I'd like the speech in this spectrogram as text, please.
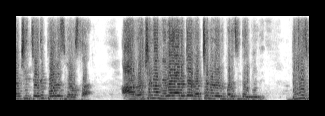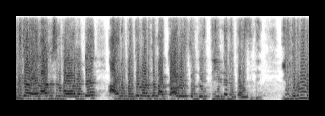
రక్షించేది పోలీస్ వ్యవస్థ. ఆ రక్షణ నిలయాలకే రక్షణ లేని పరిస్థితి అయిపోయింది. డిఎస్పీ గారు ఆయన ఆఫీసుకు పోవాలంటే ఆయన పెద్దలు అడిగితే నాకు కారు వస్తుంది తీయండి అనే పరిస్థితి. ఈ విధమైన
